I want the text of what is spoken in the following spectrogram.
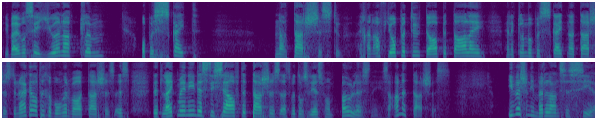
die Bybel sê Jona klim op 'n skei na Tarsis toe. Hy gaan af Joppe toe, daar betaal hy en hy klim op 'n skei na Tarsis toe. Nou ek het altyd gewonder waar Tarsis is. Dit lyk my nie dis dieselfde Tarsis as wat ons lees van Paulus nie. Dis 'n ander Tarsis iewers in die Middellandse See.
